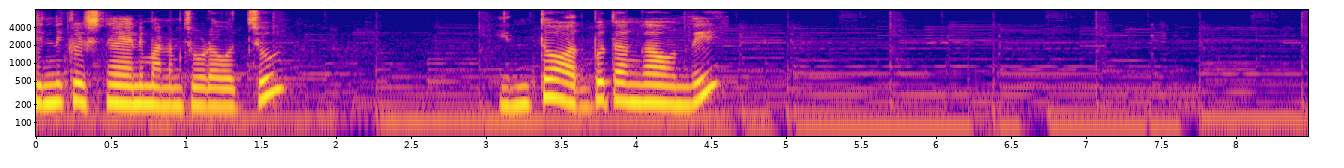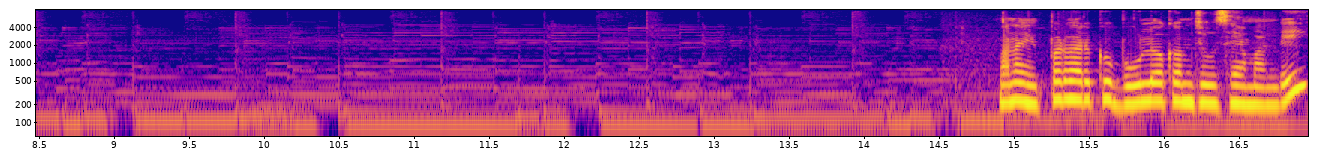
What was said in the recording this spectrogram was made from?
చిన్ని కృష్ణయ్యని మనం చూడవచ్చు. ఎంతో అద్భుతంగా ఉంది. మనం ఇప్పటివరకు భూలోకం చూసామండి.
